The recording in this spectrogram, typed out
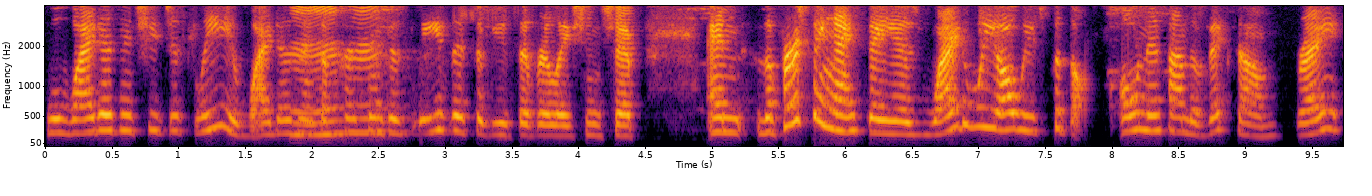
well, why doesn't she just leave? Why doesn't mm-hmm. the person mm-hmm. just leave this abusive relationship? And the first thing I say is, why do we always put the onus on the victim, right?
